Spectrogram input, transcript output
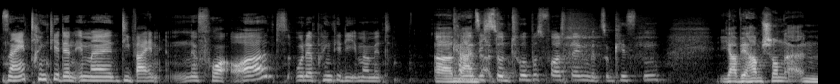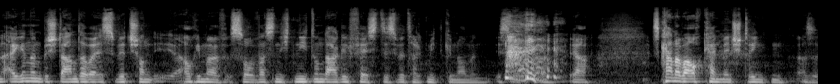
seid, trinkt ihr dann immer die Weine vor Ort oder bringt ihr die immer mit? Ah, Kann man nein, sich so also- einen Tourbus vorstellen mit so Kisten? Ja, wir haben schon einen eigenen Bestand, aber es wird schon auch immer so, was nicht nied- und nagelfest ist, wird halt mitgenommen. Ist, äh, ja. Es kann aber auch kein Mensch trinken. Also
